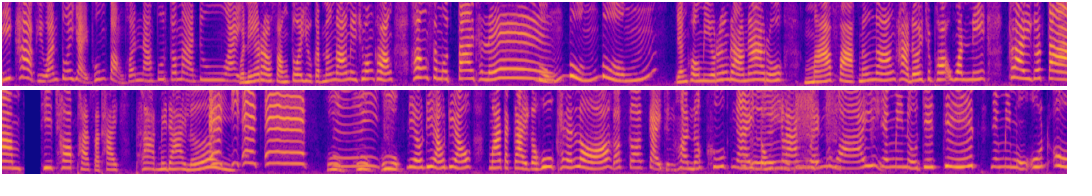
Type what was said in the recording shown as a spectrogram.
ดีค่ะผิววันตัวใหญ่พุ่งป่องพ่นน้ำปูดก็มาด้วย วันนี้เราสองตัวอยู่กับน้องๆ ในช่วงของห้องสมุดใต้ทะเล บุ๋งบุ๋งบุ๋งยังคงมีเรื่องราวน่ารู้ มาฝากน้องๆ ค่ะ โดยเฉพาะวันนี้ใครก็ตามที่ชอบภาษาไทยพลาดไม่ได้เลย เอกอีเอกเอก ฮูกฮูกฮูกเดี๋ยวเดี๋ยวเดี๋ยวมาแต่ไก่กับฮูกแค่นั้นเหรอ ก็กอไก่ถึงฮอนนกคุกไงเอ้ยตรงกลางเว้นไว้ ยังมีหนูจี๊ดจี๊ดยังมีหมูอูดอู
